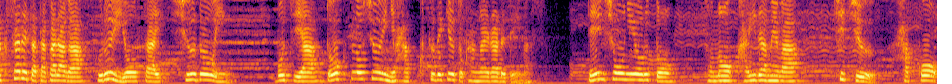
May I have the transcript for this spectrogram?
隠された宝が古い要塞、修道院、墓地や洞窟の周囲に発掘できると考えられています。伝承によると、その買いだめは地中、箱、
